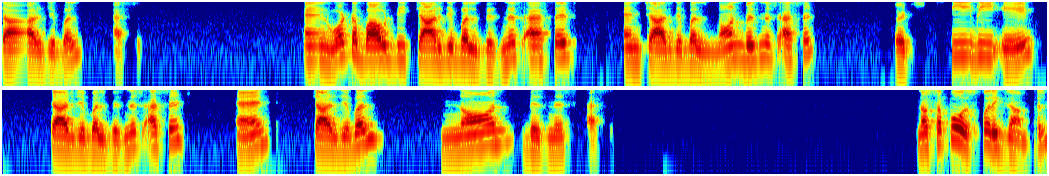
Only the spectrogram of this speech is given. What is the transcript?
chargeable assets. And what about the chargeable business asset and chargeable non-business asset? So it's CBA, chargeable business asset and chargeable non-business asset. Now, suppose, for example,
